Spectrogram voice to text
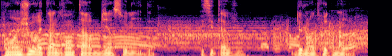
pour un jour être un grand arbre bien solide. Et c'est à vous de l'entretenir.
